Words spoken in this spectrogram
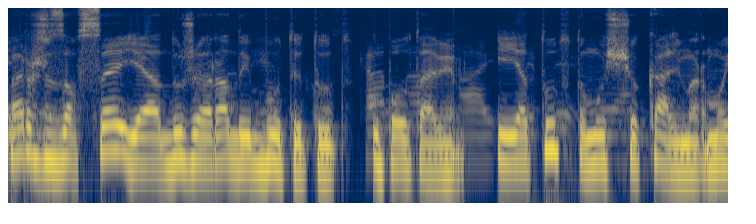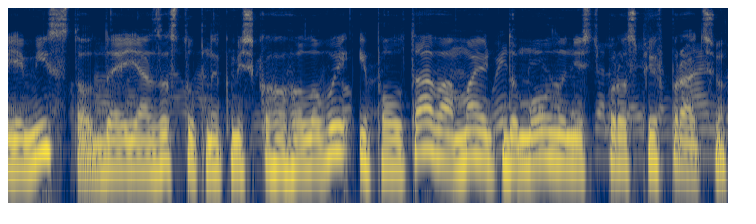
Перш за все, я дуже радий бути тут, у Полтаві. І я тут, тому що Кальмар, моє місто, де я заступник міського голови, і Полтава мають домовленість про співпрацю.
